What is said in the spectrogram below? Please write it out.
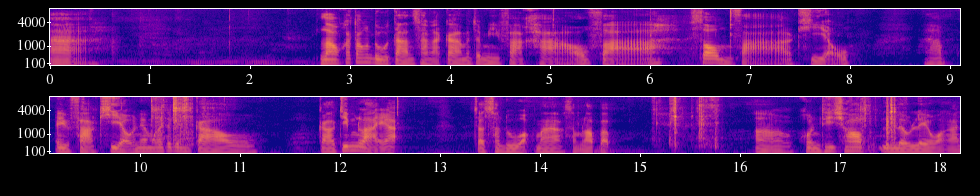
อ่าเราก็ต้องดูตามสถานการณ์มันจะมีฝาขาวฝาส้มฝาเขียวนะครับไอฝาเขียวเนี่ยมันก็จะเป็นกาวกาวจิ้มไหลอะ่ะจะสะดวกมากสำหรับแบบ คนที่ชอบเร็วๆงาน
